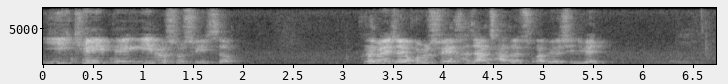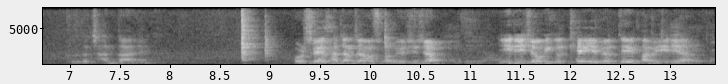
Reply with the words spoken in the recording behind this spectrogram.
2K 빼기 1을 쓸 수 있어. 그러면 이제 홀수의 가장 작은 수가 몇이니? 그러다 잔다. 해. 홀수의 가장 작은 수가 몇이죠? 1이죠. 그러니까 K에 몇 대입하면 1이야?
